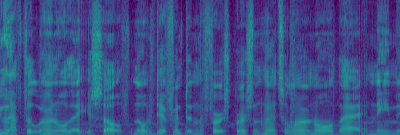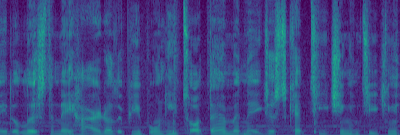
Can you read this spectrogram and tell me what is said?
you have to learn all that yourself no different than the first person who had to learn all that and they made a list and they hired other people and he taught them and they just kept teaching and teaching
